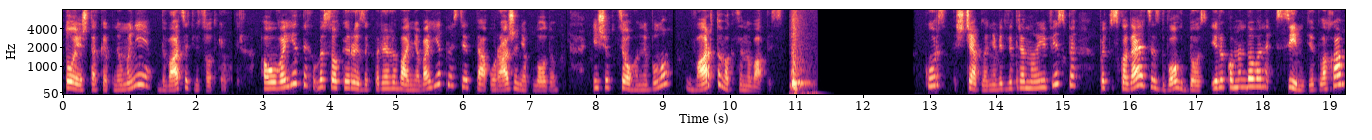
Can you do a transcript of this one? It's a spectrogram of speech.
тої ж таки пневмонії 20%. А у вагітних високий ризик переривання вагітності та ураження плоду. І щоб цього не було, варто вакцинуватись. Курс щеплення від вітряної віспи складається з двох доз і рекомендований всім дітлахам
